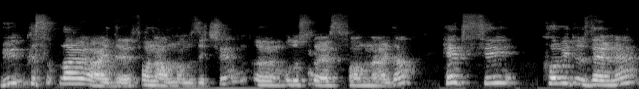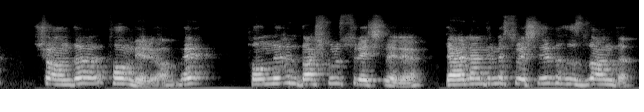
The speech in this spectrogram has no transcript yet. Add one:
Büyük kısıtlar vardı fon almamız için e, uluslararası fonlardan. Hepsi COVID üzerine şu anda fon veriyor ve fonların başvuru süreçleri, değerlendirme süreçleri de hızlandı.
